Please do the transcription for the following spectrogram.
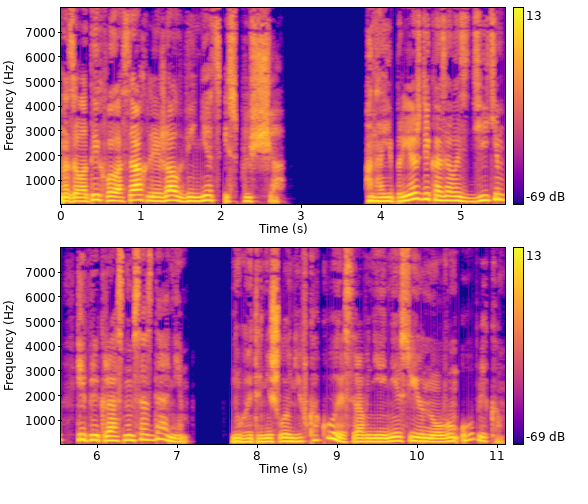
На золотых волосах лежал венец из плюща. Она и прежде казалась диким и прекрасным созданием, но это не шло ни в какое сравнение с ее новым обликом.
